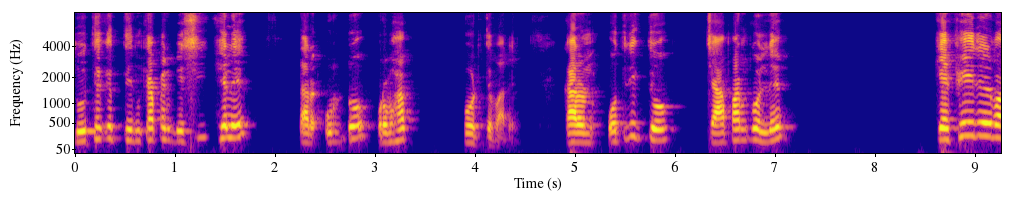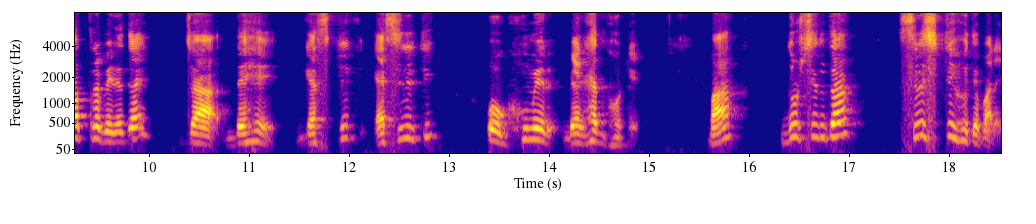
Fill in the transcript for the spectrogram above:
দুই থেকে তিন কাপের বেশি খেলে তার উল্টো প্রভাব পড়তে পারে। কারণ অতিরিক্ত চা পান করলে ক্যাফেইনের মাত্রা বেড়ে যায়, যা দেহে গ্যাস্ট্রিক অ্যাসিডিটি ও ঘুমের ব্যাঘাত ঘটে বা দুশ্চিন্তা সৃষ্টি হতে পারে।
